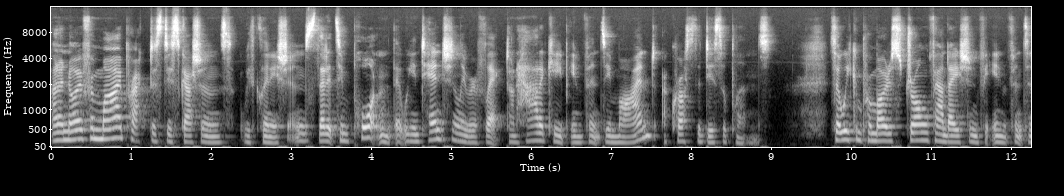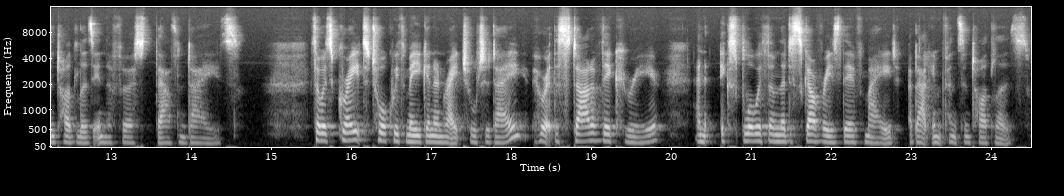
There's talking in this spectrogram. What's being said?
And I know from my practice discussions with clinicians that it's important that we intentionally reflect on how to keep infants in mind across the disciplines so we can promote a strong foundation for infants and toddlers in the first thousand days. So it's great to talk with Megan and Rachael today, who are at the start of their career, and explore with them the discoveries they've made about infants and toddlers.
